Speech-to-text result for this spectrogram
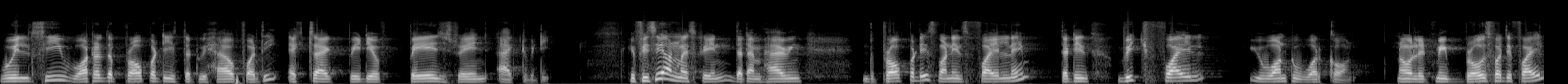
we'll see what are the properties that we have for the extract PDF page range activity. If you see on my screen that I'm having the properties, one is file name, that is which file you want to work on. Now let me browse for the file.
